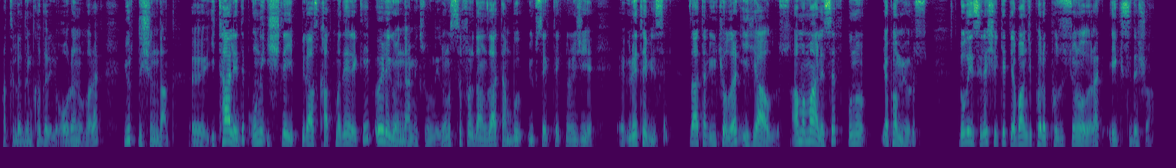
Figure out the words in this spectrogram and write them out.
hatırladığım kadarıyla oran olarak yurt dışından e, ithal edip onu işleyip biraz katma değer ekleyip öyle göndermek zorundayız. Onu sıfırdan zaten bu yüksek teknolojiyi e, üretebilsek zaten ülke olarak ihya oluruz. Ama maalesef bunu yapamıyoruz. Dolayısıyla şirket yabancı para pozisyonu olarak eksi de şu an.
